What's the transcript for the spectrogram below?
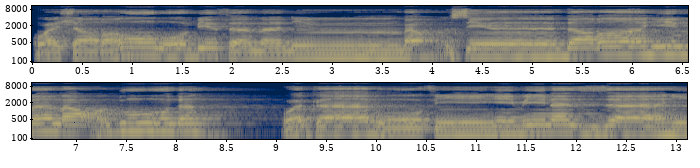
وشروه بثمن بخس دراهم معدودة وكانوا فيه من الزاهدين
